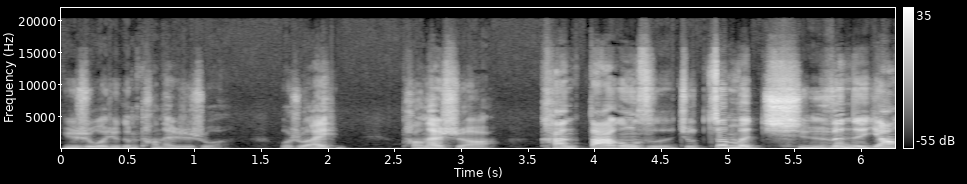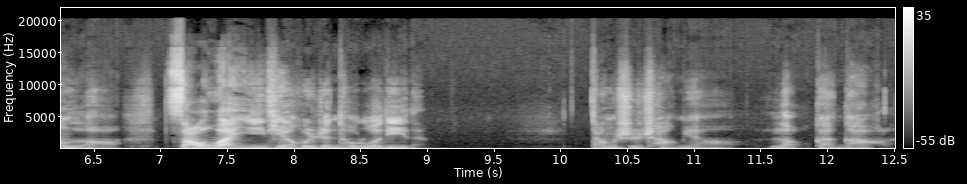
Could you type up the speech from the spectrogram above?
于是我就跟庞太师说：“我说，哎，庞太师啊，看大公子就这么勤奋的样子啊，早晚一天会人头落地的。”当时场面啊，老尴尬了。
